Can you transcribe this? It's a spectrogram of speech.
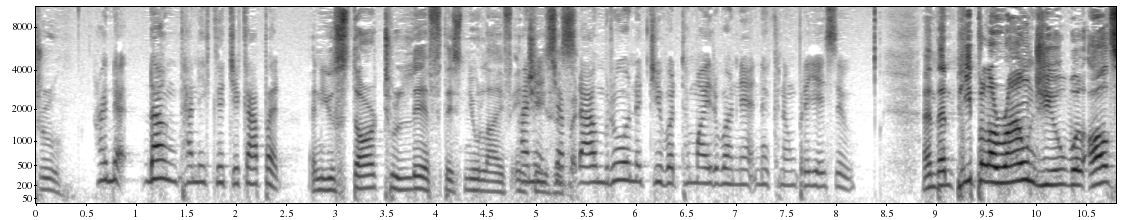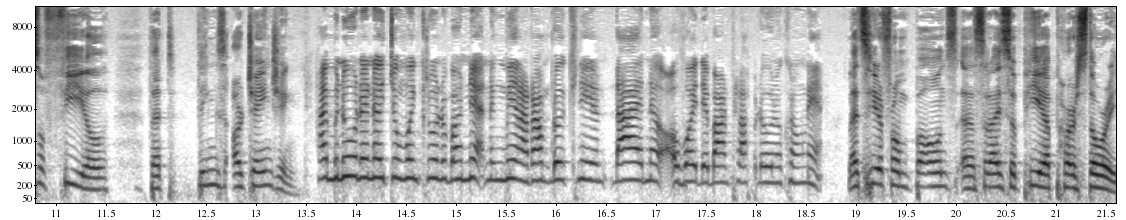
true. ហើយអ្នកដឹងថានេះគឺជាការពិត And you start to live this new life in ហើយអ្នកចាប់ Jesus. ផ្ដើមរស់នៅជីវិតថ្មីរបស់អ្នកនៅក្នុងព្រះយេស៊ូវ And then people around you will also feel that things are changing. ហើយមនុស្សដែលនៅជុំវិញខ្លួនរបស់អ្នកនឹងមានអារម្មណ៍ដូចគ្នាដែរនៅអ្វីដែលបានផ្លាស់ប្ដូរនៅក្នុងអ្នក Let's hear from Bones uh, Sarai Sophia per story.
